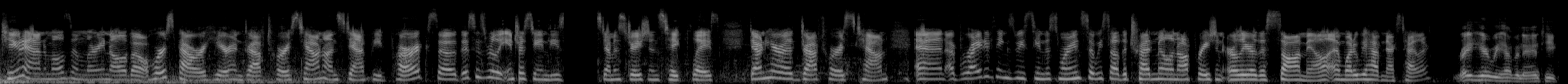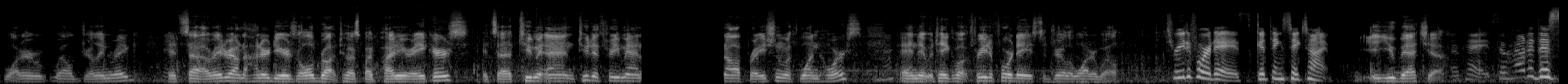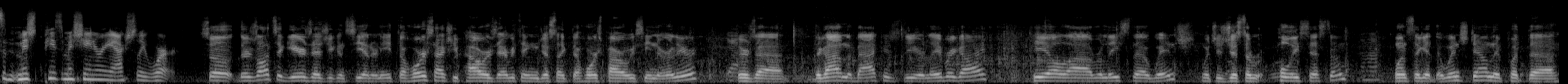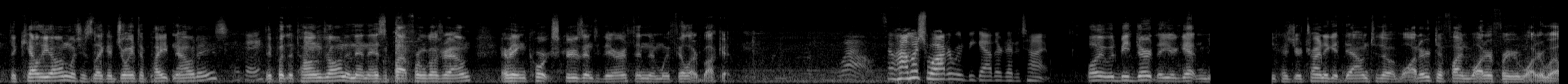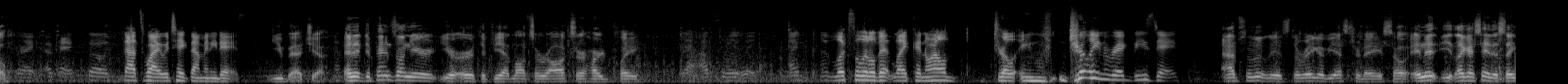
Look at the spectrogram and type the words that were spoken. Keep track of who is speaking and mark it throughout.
Speaker 1: cute animals and learning all about horsepower here in Draft Horse Town on Stampede Park. So this is really interesting. These demonstrations take place down here at Draft Horse Town. And a variety of things we've seen this morning. So we saw the treadmill in operation earlier, the sawmill. And what do we have next, Tyler?
Speaker 2: Right here we have an antique water well drilling rig. It's uh, right around 100 years old, brought to us by Pioneer Acres. It's a two-man, two to three-man operation with one horse, and it would take about three to four days to drill a water well.
Speaker 1: Three to four days. Good things take time.
Speaker 2: You betcha.
Speaker 1: Okay, so how did this piece of machinery actually work?
Speaker 2: So there's lots of gears as you can see underneath. The horse actually powers everything just like the horsepower we've seen earlier.
Speaker 1: Yeah.
Speaker 2: There's a the guy on the back is your labor guy. He'll uh, release the winch, which is just a pulley system.
Speaker 1: Uh-huh.
Speaker 2: Once they get the winch down, they put the the kelly on, which is like a joint of pipe nowadays.
Speaker 1: Okay.
Speaker 2: They put the tongs on, and then as the platform goes around, everything corkscrews into the earth, and then we fill our bucket.
Speaker 1: Wow. So how much water would be gathered at a time?
Speaker 2: Well, it would be dirt that you're getting because you're trying to get down to the water to find water for your water well.
Speaker 1: Right, okay. So that's why it would take that many days.
Speaker 2: You betcha. And it depends on your, your earth if you had lots of rocks or hard clay.
Speaker 1: Yeah, absolutely. It looks a little bit like an oil drilling drilling rig these days.
Speaker 2: Absolutely, it's the rig of yesterday. So, and it, like I say, this thing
